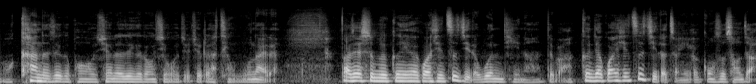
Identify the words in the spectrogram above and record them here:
我看的这个朋友圈的这个东西，我就觉得挺无奈的。大家是不是更应该关心自己的问题呢？对吧？更加关心自己的整一个公司成长。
